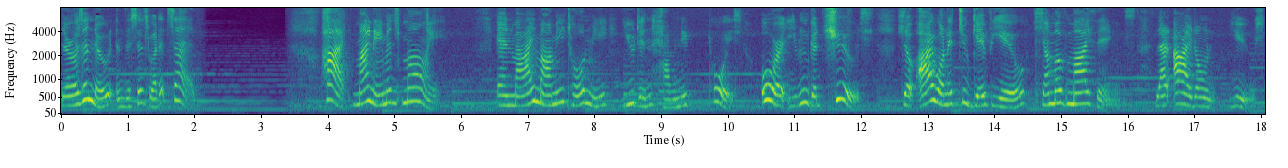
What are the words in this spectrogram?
There was a note, and this is what it said. Hi, my name is Molly. And my mommy told me you didn't have any toys or even good shoes. So I wanted to give you some of my things that I don't use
